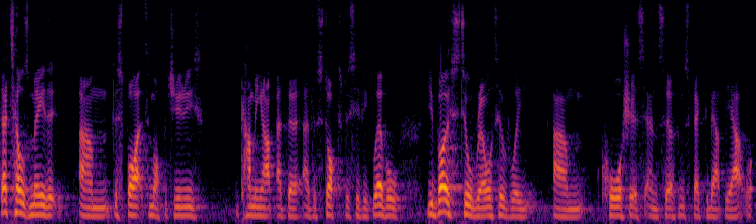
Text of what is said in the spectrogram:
that tells me that um, despite some opportunities coming up at the, at the stock specific level, you're both still relatively um, cautious and circumspect about the out,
